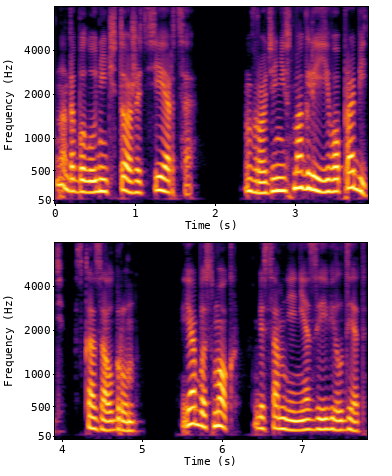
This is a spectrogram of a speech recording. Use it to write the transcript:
Надо было уничтожить сердце. «Вроде не смогли его пробить», — сказал Брун. «Я бы смог», — без сомнения заявил дед.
